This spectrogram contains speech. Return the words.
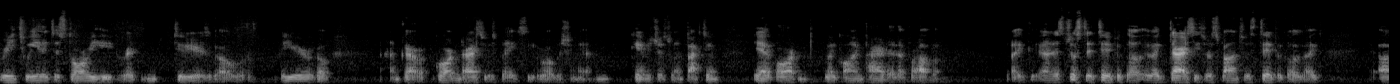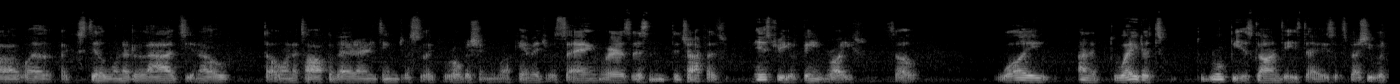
retweeted the story he'd written two years ago, or a year ago, and Gordon D'Arcy was basically rubbishing it, and Kimmage just went back to him, "Yeah, Gordon, like I'm part of the problem." Like, and it's just a typical like D'Arcy's response was typical, like, uh, "Well, like still one of the lads, you know." Don't want to talk about anything, just like rubbishing what Kimmage was saying. Whereas, listen, the chap has history of being right. So, why and the way that rugby has gone these days, especially with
